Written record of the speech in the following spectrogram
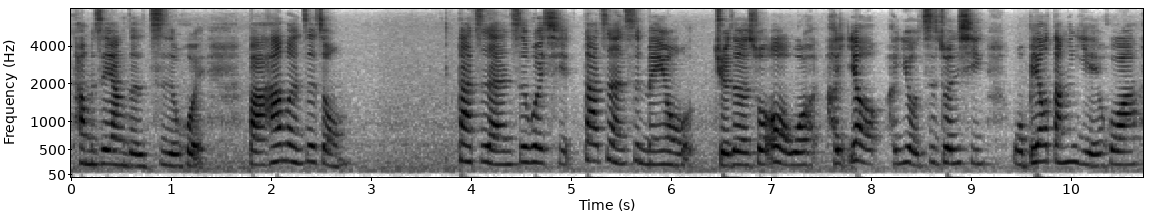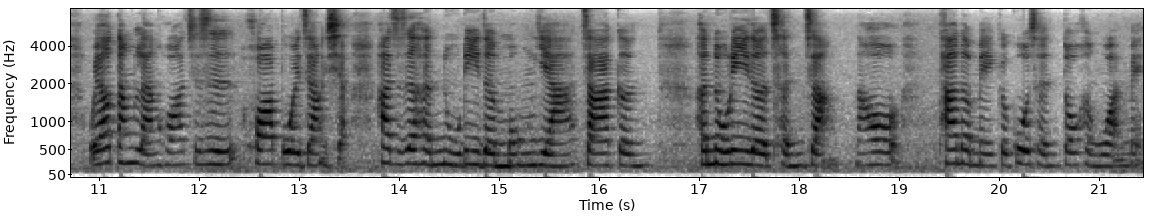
他们这样的智慧，把他们这种。大自然是会，其大自然是没有觉得说哦，我很要很有自尊心，我不要当野花，我要当兰花。其实花不会这样想，它只是很努力的萌芽、扎根，很努力的成长，然后它的每个过程都很完美。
